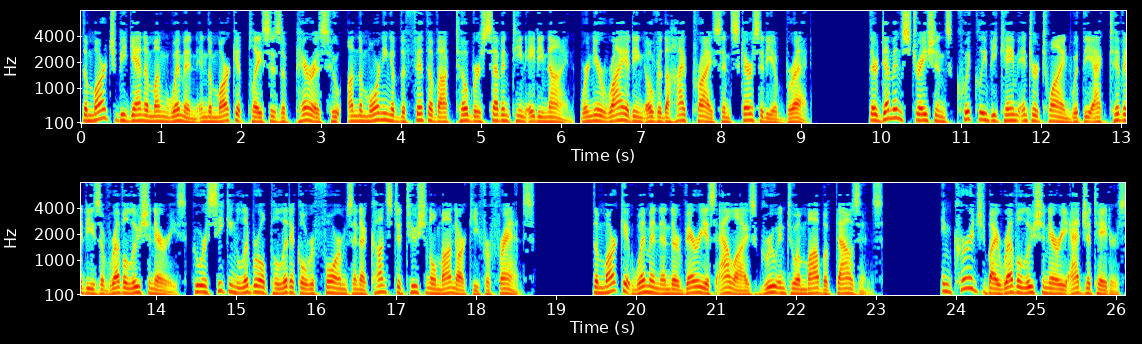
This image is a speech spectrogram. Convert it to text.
The march began among women in the marketplaces of Paris who, on the morning of 5 October 1789, were near rioting over the high price and scarcity of bread. Their demonstrations quickly became intertwined with the activities of revolutionaries, who were seeking liberal political reforms and a constitutional monarchy for France. The market women and their various allies grew into a mob of thousands. Encouraged by revolutionary agitators,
